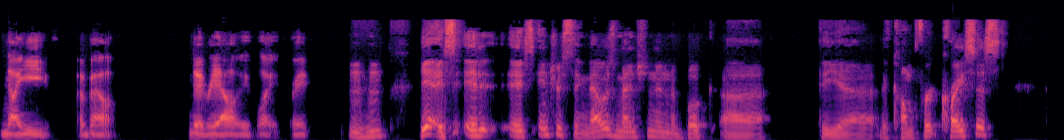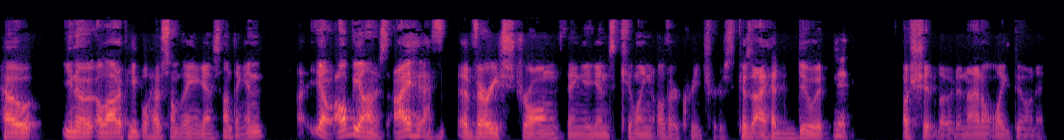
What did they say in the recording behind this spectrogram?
naive about the reality of life, right? mm-hmm. Yeah, it's it it's interesting. That was mentioned in the book, uh, the uh, the comfort crisis. How you know a lot of people have something against hunting, and uh, you know, I'll be honest, I have a very strong thing against killing other creatures because I had to do it Yeah. a shitload, and I don't like doing it.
